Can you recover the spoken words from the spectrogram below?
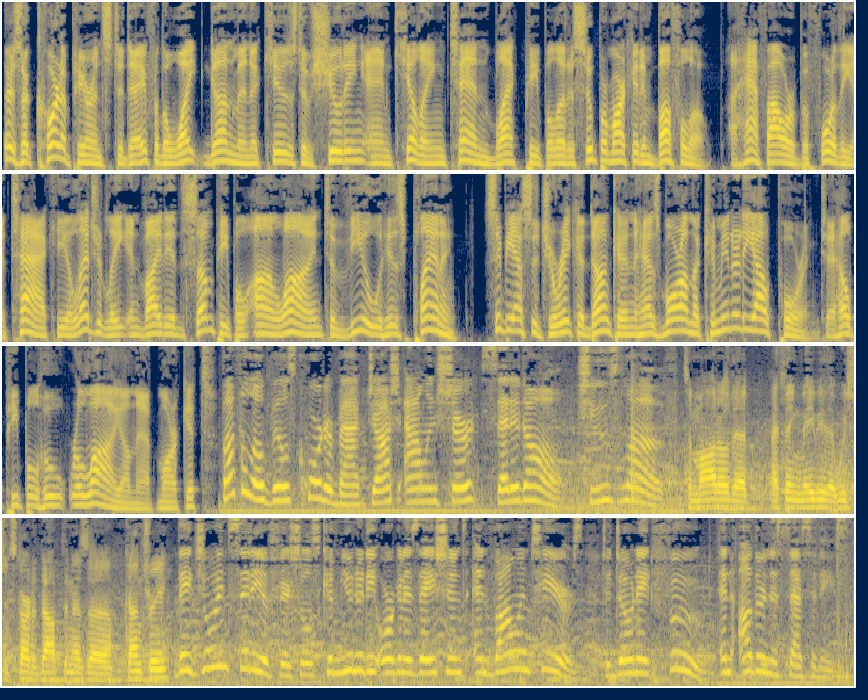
There's a court appearance today for the white gunman accused of shooting and killing 10 black people at a supermarket in Buffalo. A half hour before the attack, he allegedly invited some people online to view his planning. CBS's Jericka Duncan has more on the community outpouring to help people who rely on that market. Buffalo Bills quarterback Josh Allen's shirt said it all. Choose love. It's a motto that I think maybe that we should start adopting as a country. They joined city officials, community organizations, and volunteers to donate food and other necessities,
